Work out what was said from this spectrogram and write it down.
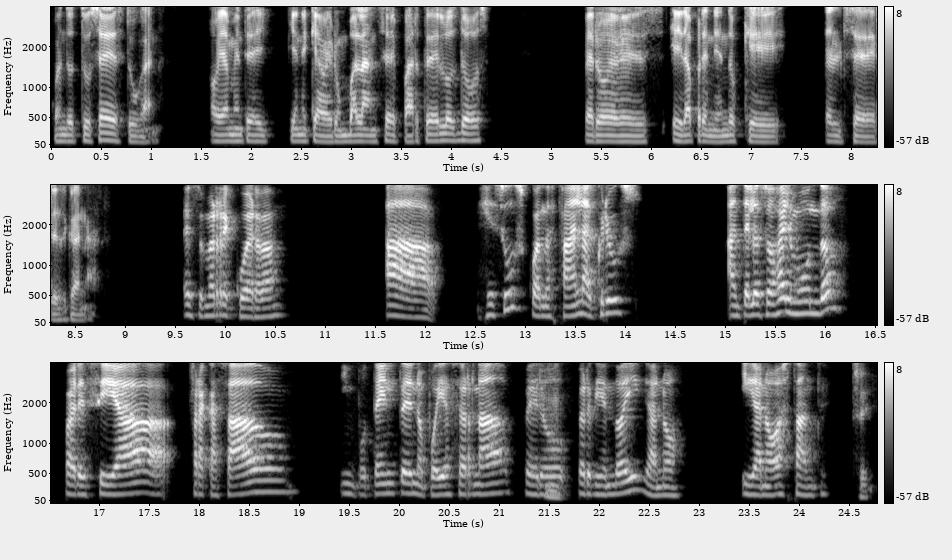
cuando tú cedes tú ganas. Obviamente tiene que haber un balance de parte de los dos, pero es ir aprendiendo que el ceder es ganar. Eso me recuerda a Jesús cuando estaba en la cruz, ante los ojos del mundo, parecía fracasado, impotente, no podía hacer nada, pero perdiendo ahí ganó y ganó bastante. Sí,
